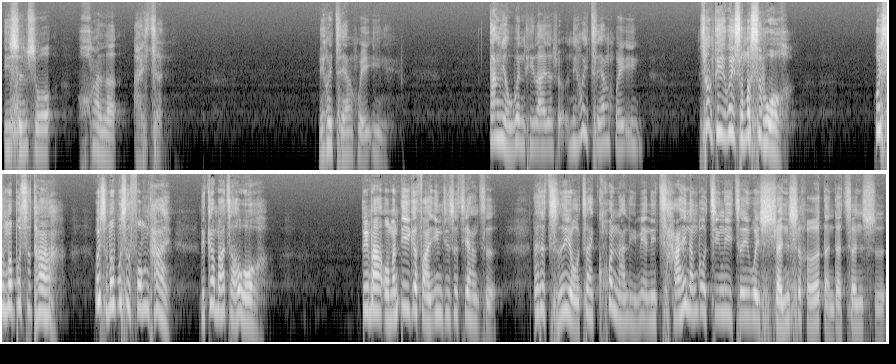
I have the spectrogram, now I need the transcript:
医生说患了癌症。你会怎样回应？当有问题来的时候，你会怎样回应？上帝，为什么是我？为什么不是他？为什么不是丰泰？你干嘛找我？对吗？我们第一个反应就是这样子。但是只有在困难里面，你才能够经历这一位神是何等的真实。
